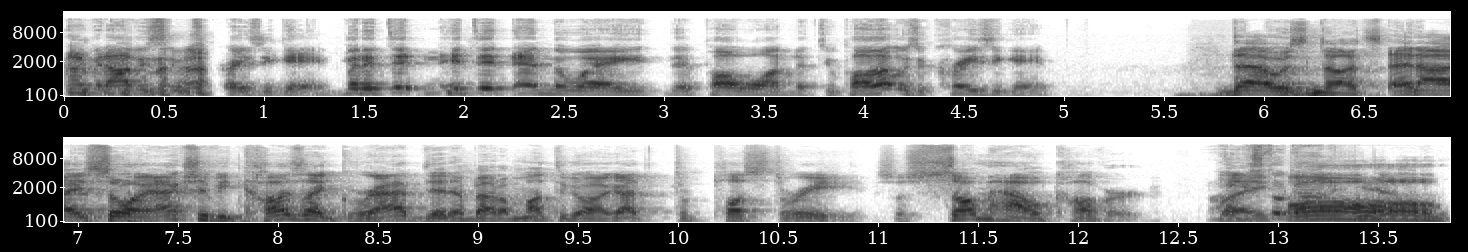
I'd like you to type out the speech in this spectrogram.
I mean obviously it was a crazy game, but it didn't it didn't end the way that Paul wanted it to. Paul, that was a crazy game. That was nuts. And I, so I actually, because I grabbed it about a month ago, I got th- plus three. So somehow covered. Oh, like, oh,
